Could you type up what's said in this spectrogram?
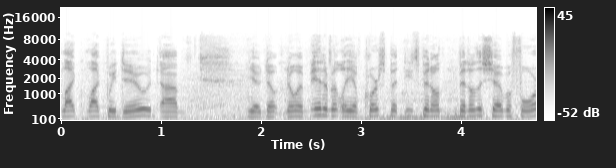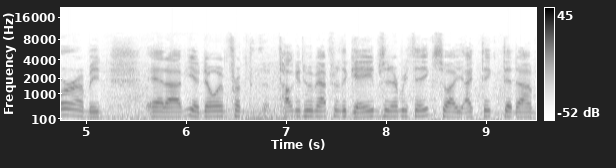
like like we do, um, you know, don't know him intimately, of course, but he's been on been on the show before. I mean, and uh, you know, know him from talking to him after the games and everything. So I, I think that. Um,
